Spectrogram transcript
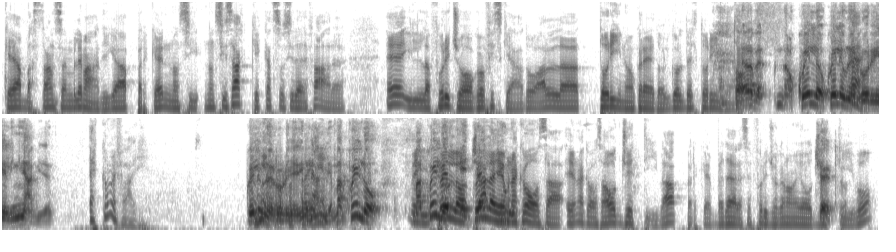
che è abbastanza emblematica, perché non si, non si sa che cazzo si deve fare, è il fuorigioco fischiato al Torino, credo, il gol del Torino. Eh, vabbè, no, quello, quello, è un eh. errore ineliminabile. E come fai? Quello è un errore ineliminabile, ma quello... Ma quello quello, è quella più... è, una cosa, è una cosa oggettiva, perché vedere se fuorigioco o no è oggettivo. Certo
